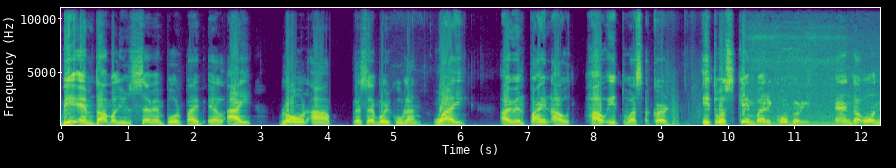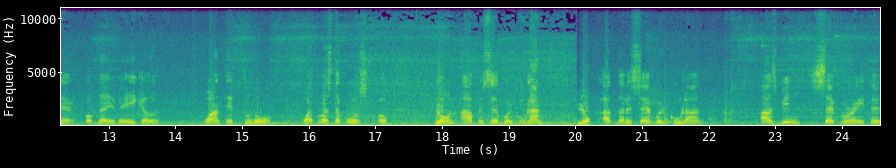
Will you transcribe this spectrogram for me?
BMW 745Li blown up reservoir coolant. Why? I will find out how it was occurred. It was came by recovery and the owner of the vehicle wanted to know what was the cause of blown up reservoir coolant. Look at the reservoir coolant has been separated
